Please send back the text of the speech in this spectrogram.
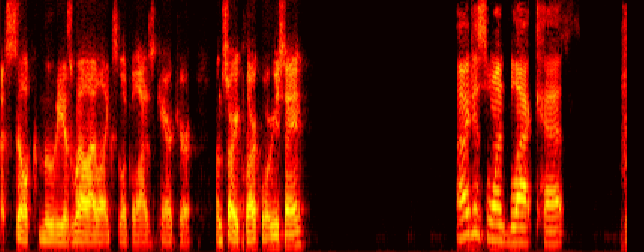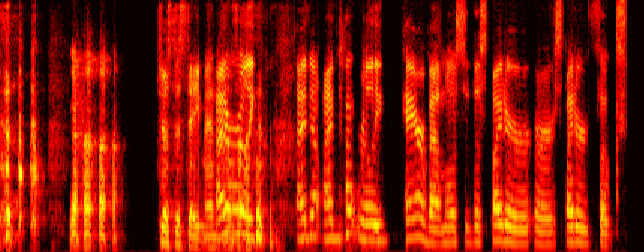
a Silk movie as well. I like Silk a lot as a character. I'm sorry, Clark. What were you saying? I just want Black Cat. just a statement. I don't really, I don't, I don't really care about most of the spider or spider folks.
